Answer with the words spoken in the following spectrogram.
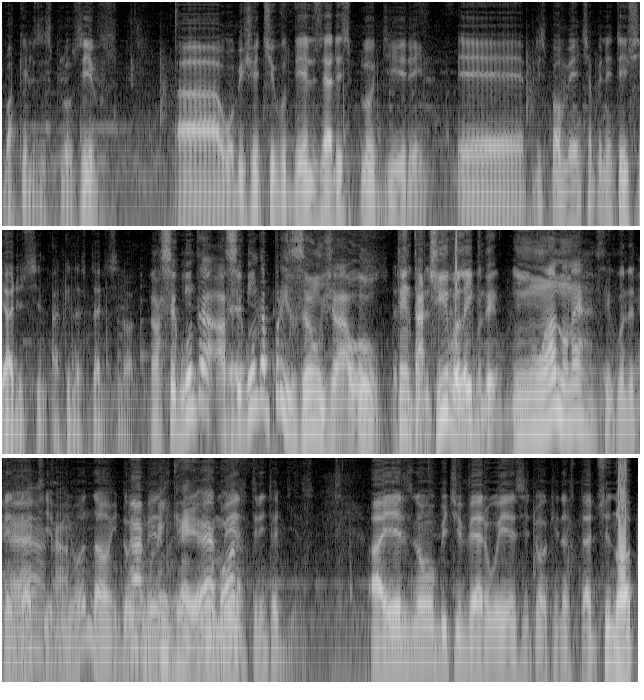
com aqueles explosivos, ah, o objetivo deles era explodirem é, principalmente a penitenciária aqui na cidade de Sinop. A segunda, a é, segunda prisão já, ou tentativa ali, em um ano, né? Segunda tentativa. É, em um ano não, em dois meses. Em, é, em um agora? mês, 30 dias. Aí eles não obtiveram êxito aqui na cidade de Sinop,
